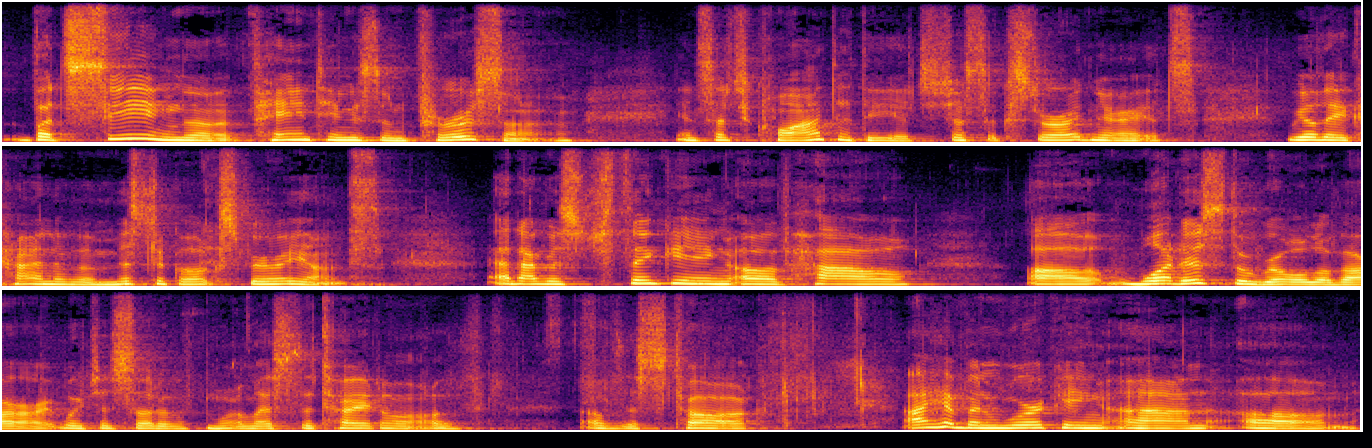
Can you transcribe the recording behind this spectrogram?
but seeing the paintings in person in such quantity, it's just extraordinary. It's really kind of a mystical experience. And I was thinking of how uh, what is the role of art, which is sort of more or less the title of, of this talk. I have been working on a um,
